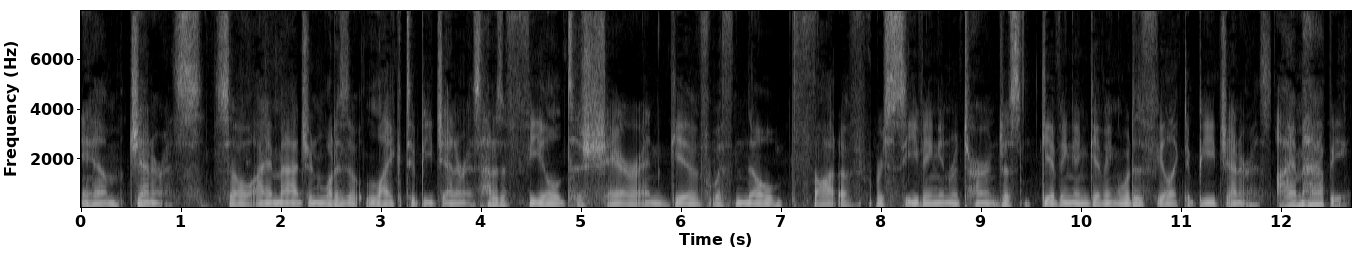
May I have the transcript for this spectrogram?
am generous. So I imagine what is it like to be generous? How does it feel to share and give with no thought of receiving in return? Just giving and giving. What does it feel like to be generous? I am happy.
